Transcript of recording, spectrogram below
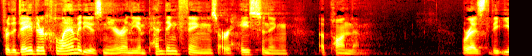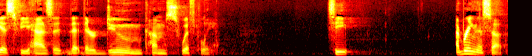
For the day of their calamity is near, and the impending things are hastening upon them. Or as the ESV has it, that their doom comes swiftly. See, I bring this up.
